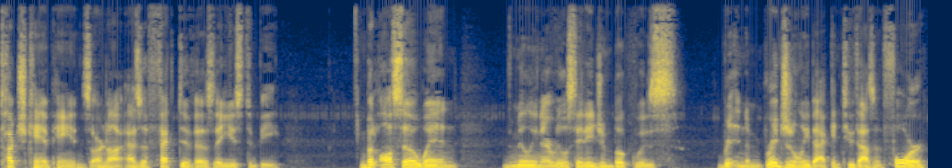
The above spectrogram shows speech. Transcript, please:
touch campaigns are not as effective as they used to be. But also, when the Millionaire Real Estate Agent book was written originally back in 2004,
